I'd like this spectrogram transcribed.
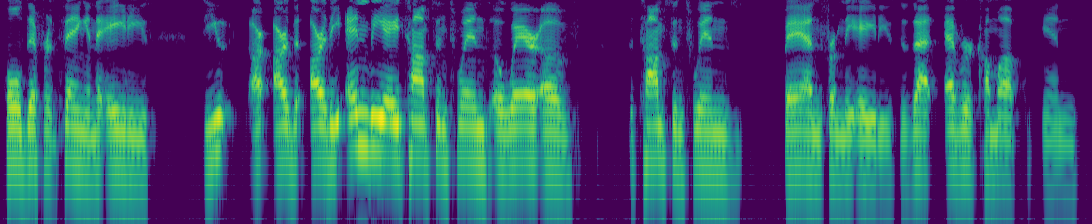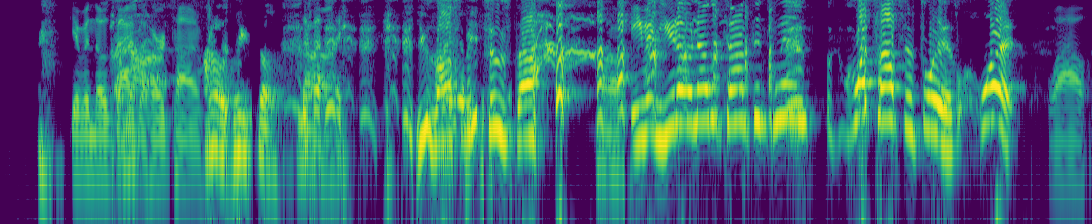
whole different thing in the 80s. Do you are are the are the NBA Thompson twins aware of the Thompson twins band from the 80s? Does that ever come up in giving those guys a hard time? I don't think so. Nah. you lost me too, stop. Uh, even you don't know the Thompson twins? What Thompson twins? What? Wow.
